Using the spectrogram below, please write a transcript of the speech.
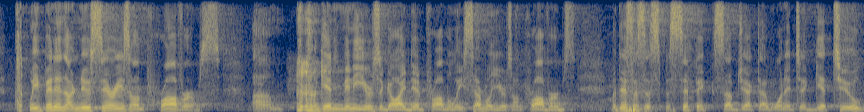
We've been in our new series on Proverbs. Um, again, many years ago, I did probably several years on Proverbs, but this is a specific subject I wanted to get to.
